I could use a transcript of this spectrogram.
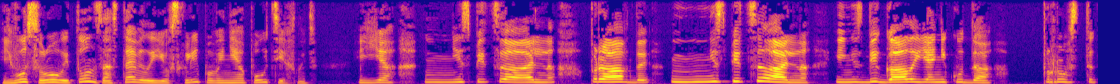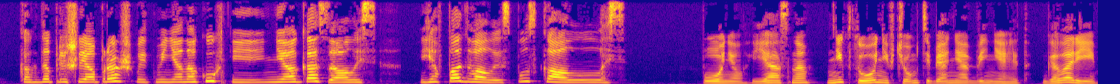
Его суровый тон заставил ее всхлипывание поутихнуть. Я не специально, правда, не специально, и не сбегала я никуда. Просто, когда пришли опрашивать, меня на кухне не оказалось. Я в подвалы спускалась. Понял, ясно. Никто ни в чем тебя не обвиняет. Говори.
